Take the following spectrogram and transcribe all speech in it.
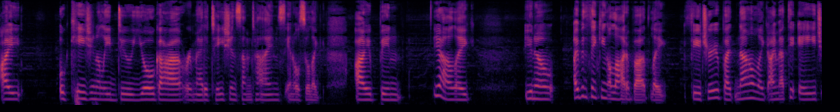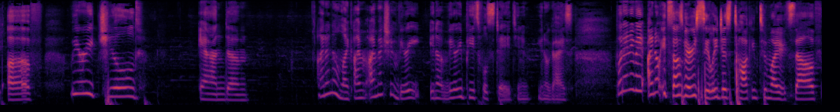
i occasionally do yoga or meditation sometimes and also like i've been yeah like you know i've been thinking a lot about like future but now like i'm at the age of very chilled and um, I don't know, like I'm I'm actually very in a very peaceful state, you know, you know, guys. But anyway, I know it sounds very silly just talking to myself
